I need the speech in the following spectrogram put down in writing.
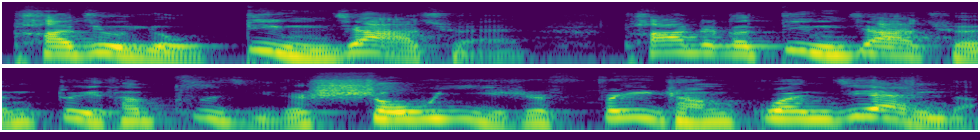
它就有定价权。它这个定价权对它自己的收益是非常关键的。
